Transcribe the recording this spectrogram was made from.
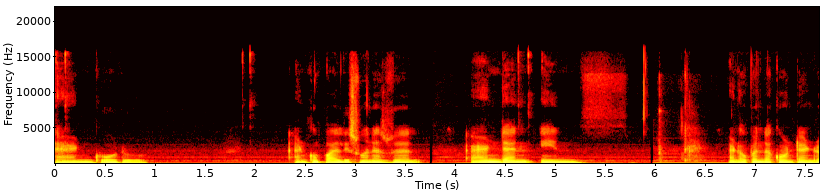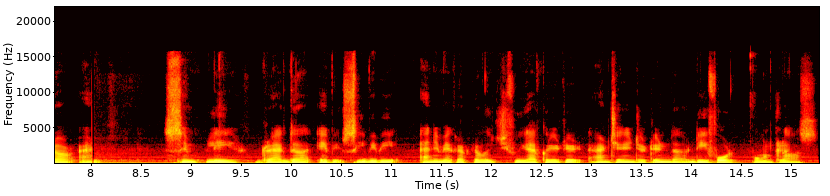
and go to and compile this one as well. And then in and open the content drawer and simply drag the CBP anime character which we have created and change it in the default pawn class.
